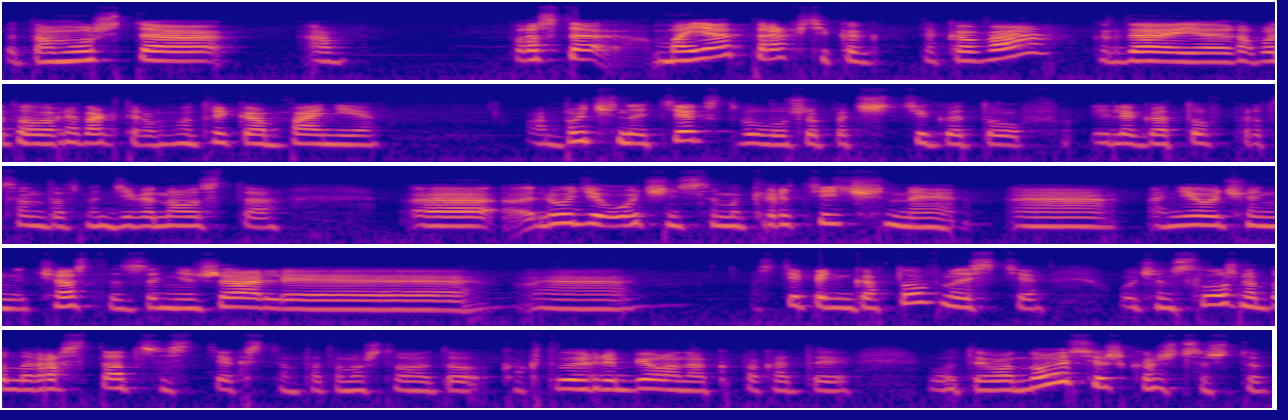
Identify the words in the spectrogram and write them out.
Потому что а, просто моя практика такова, когда я работала редактором внутри компании, обычно текст был уже почти готов или готов процентов на 90. Э, люди очень самокритичные, э, они очень часто занижали э, степень готовности, очень сложно было расстаться с текстом, потому что это как твой ребенок, пока ты вот его носишь, кажется, что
